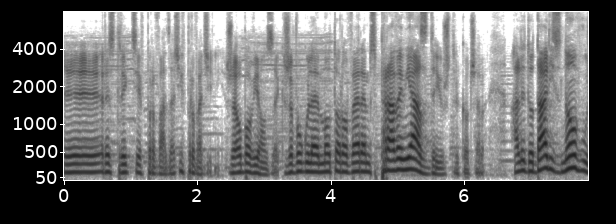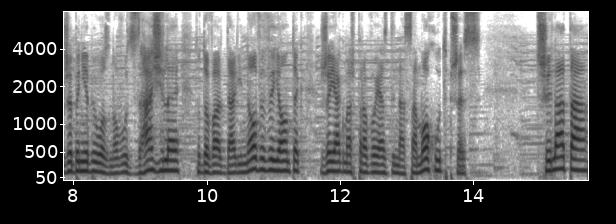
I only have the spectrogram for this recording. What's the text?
y, restrykcje wprowadzać i wprowadzili, że obowiązek, że w ogóle motorowerem z prawem jazdy już tylko trzeba. Ale dodali znowu, żeby nie było znowu za źle, to dodali nowy wyjątek, że jak masz prawo jazdy na samochód przez 3 lata,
